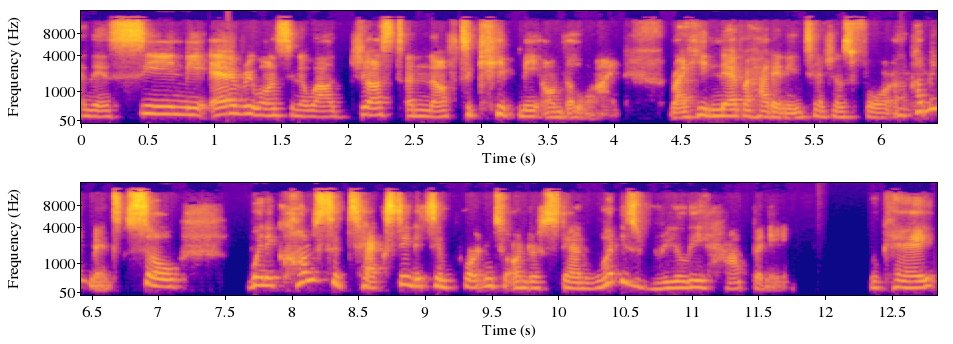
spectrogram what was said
and then seeing me every once in a while, just enough to keep me on the line, right? He never had any intentions for a commitment. So when it comes to texting, it's important to understand what is really happening. Okay.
